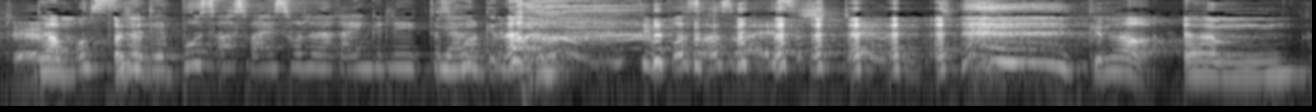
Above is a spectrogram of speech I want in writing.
stimmt. Da musste- Oder der Busausweis wurde da reingelegt. Das Ja, genau. Den Busausweis, stimmt. Genau. Ähm,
